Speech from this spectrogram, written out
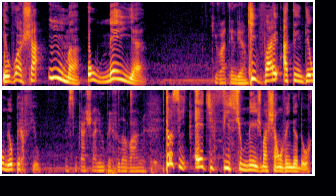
eu vou achar uma ou meia que vai atender. que vai atender o meu perfil. Vai se encaixar ali no perfil da vaga. Então, assim, é difícil mesmo achar um vendedor.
